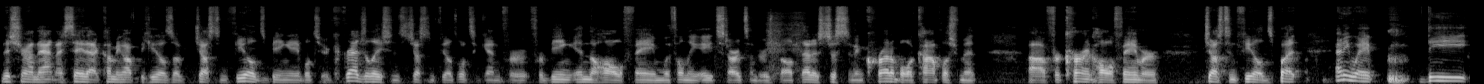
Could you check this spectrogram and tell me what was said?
this year on that. And I say that coming off the heels of Justin Fields being able to. Congratulations, Justin Fields, once again, for, for being in the Hall of Fame with only eight starts under his belt. That is just an incredible accomplishment uh, for current Hall of Famer Justin Fields. But anyway, the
